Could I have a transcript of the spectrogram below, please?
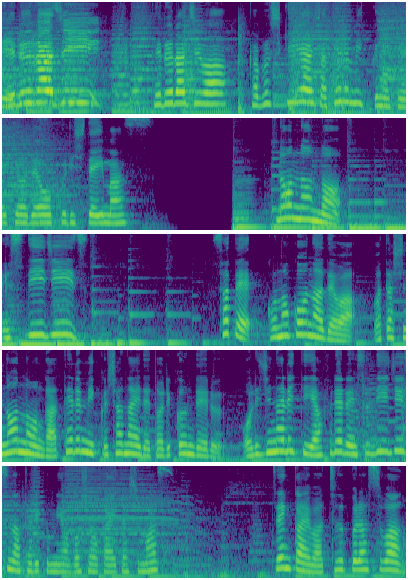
テルラジ。テルラジは株式会社テルミックの提供でお送りしていますのんの。んの SDGs さてこのコーナーでは私のんのんがテルミック社内で取り組んでいるオリジナリティあふれる SDGs の取り組みをご紹介いたします。前回は2プラス1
